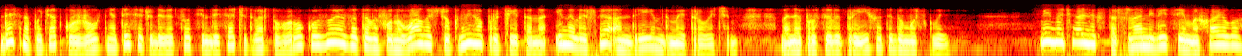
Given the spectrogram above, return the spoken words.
Десь на початку жовтня 1974 року Зоя зателефонувала, що книга прочитана, і не лише Андрієм Дмитровичем. Мене просили приїхати до Москви. Мій начальник старшина міліції Михайло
